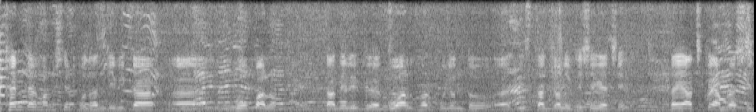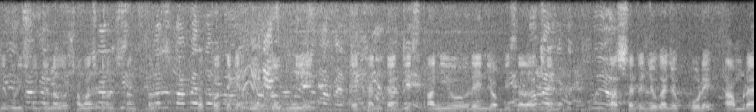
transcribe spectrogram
এখানকার মানুষের প্রধান জীবিকা গোপালন। তাদের গোয়াল ঘর পর্যন্ত তিস্তার জলে ভেসে গেছে। তাই আজকে আমরা শিলিগুড়ি সূর্যনগর সমাজ কল্যাণ সংস্থার পক্ষ থেকে উদ্যোগ নিয়ে এখানকার যে স্থানীয় রেঞ্জ অফিসার আছেন তার সাথে যোগাযোগ করে আমরা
